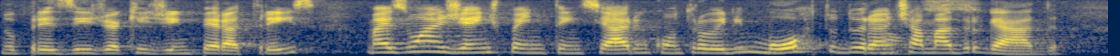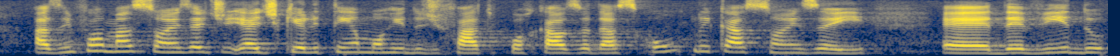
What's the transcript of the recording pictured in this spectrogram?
no presídio aqui de Imperatriz, mas um agente penitenciário encontrou ele morto durante Nossa. a madrugada. As informações é de, é de, que ele tenha morrido de fato por causa das complicações aí, é, devido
